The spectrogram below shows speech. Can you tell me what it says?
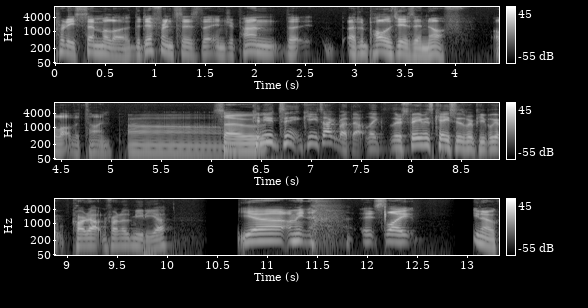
pretty similar. The difference is that in Japan, that an apology is enough a lot of the time. Oh. So- can you t- can you talk about that? Like, there's famous cases where people get carted out in front of the media. Yeah, I mean, it's like you know,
